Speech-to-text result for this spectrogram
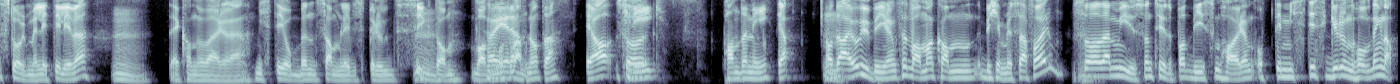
stormer litt i livet. Mm. Det kan jo være miste jobben, samlivsbrudd, sykdom, hva det Høy måtte være noe. rente, Ja, så, krig, pandemi. ja. Og det er jo ubegrenset hva man kan bekymre seg for, så det er mye som tyder på at de som har en optimistisk grunnholdning, da,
